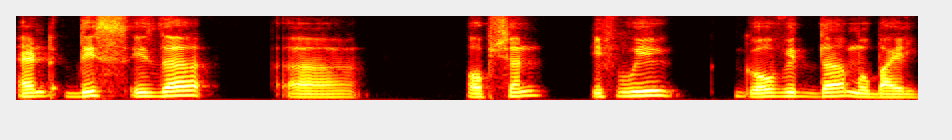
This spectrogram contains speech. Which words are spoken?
And this is the uh, option. If we go with the mobile,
